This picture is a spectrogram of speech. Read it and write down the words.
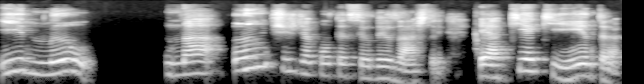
E não na antes de acontecer o desastre. É aqui é que entra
